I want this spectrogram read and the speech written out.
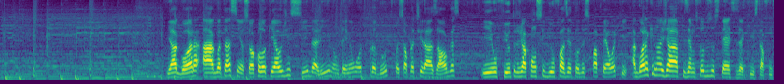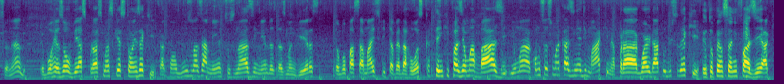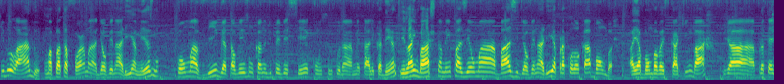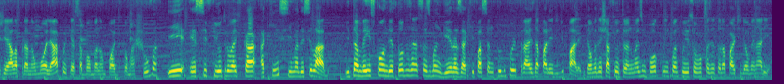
e agora a água está assim. Eu só coloquei algicida ali, não tem nenhum outro produto, foi só para tirar as algas e o filtro já conseguiu fazer todo esse papel aqui. Agora que nós já fizemos todos os testes aqui está funcionando, eu vou resolver as próximas questões aqui. Tá com alguns vazamentos nas emendas das mangueiras, então vou passar mais fita veda rosca. Tem que fazer uma base e uma, como se fosse uma casinha de máquina para guardar tudo isso daqui. Eu estou pensando em fazer aqui do lado uma plataforma de alvenaria mesmo, com uma viga, talvez um cano de PVC com estrutura metálica dentro. E lá embaixo também fazer uma base de alvenaria para colocar a bomba. Aí a bomba vai ficar aqui embaixo, já protege ela para não molhar, porque essa bomba não pode tomar chuva. E esse filtro vai ficar aqui em cima desse lado. E também esconder todas essas mangueiras aqui, passando tudo por trás da parede de pallet. Então vou deixar filtrando mais um pouco, enquanto isso eu vou fazer toda a parte de alvenaria.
